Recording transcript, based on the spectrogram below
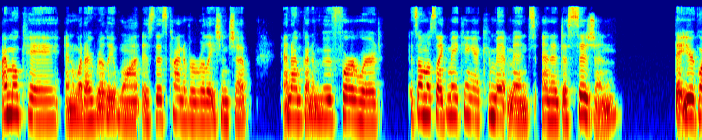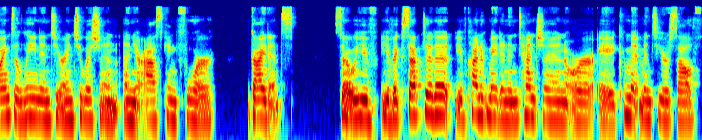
I'm okay. And what I really want is this kind of a relationship, and I'm going to move forward. It's almost like making a commitment and a decision that you're going to lean into your intuition and you're asking for guidance. So you've you've accepted it, you've kind of made an intention or a commitment to yourself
